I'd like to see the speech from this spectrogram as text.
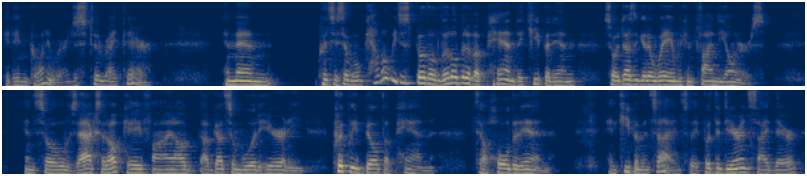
it didn't go anywhere. It just stood right there. And then Quincy said, Well, how about we just build a little bit of a pen to keep it in so it doesn't get away and we can find the owners? And so Zach said, Okay, fine. I'll, I've got some wood here. And he quickly built a pen to hold it in and keep him inside. So they put the deer inside there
